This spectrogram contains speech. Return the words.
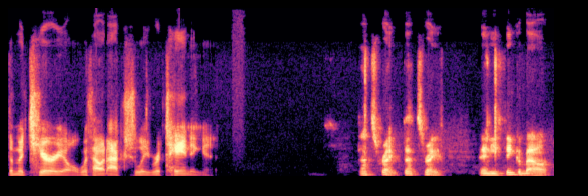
the material without actually retaining it. That's right that's right. And you think about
